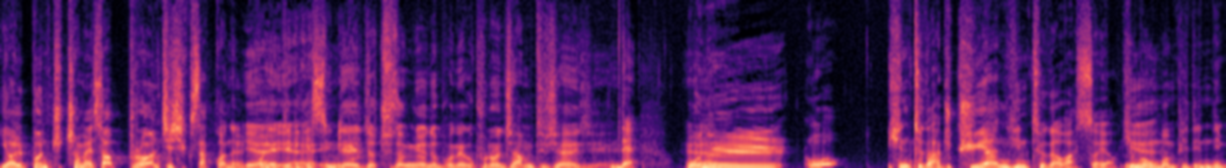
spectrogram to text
10분 추첨해서 브런치 식사권을 예, 보내드리겠습니다. 예. 이제 저 추석 연휴 보내고 브런치 한번 드셔야지. 네. 예. 오늘 어? 힌트가 아주 귀한 힌트가 왔어요. 김홍범 PD님.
